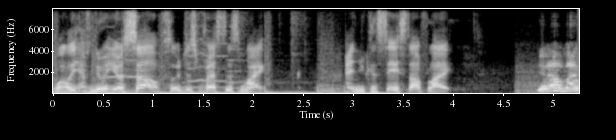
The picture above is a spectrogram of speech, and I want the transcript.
well, you have to do it yourself. So just press this mic and you can say stuff like, My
